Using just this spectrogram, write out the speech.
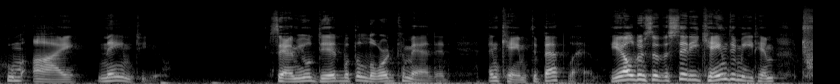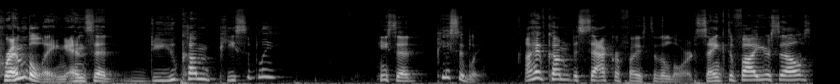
whom I name to you. Samuel did what the Lord commanded and came to Bethlehem. The elders of the city came to meet him, trembling, and said, Do you come peaceably? He said, Peaceably. I have come to sacrifice to the Lord. Sanctify yourselves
